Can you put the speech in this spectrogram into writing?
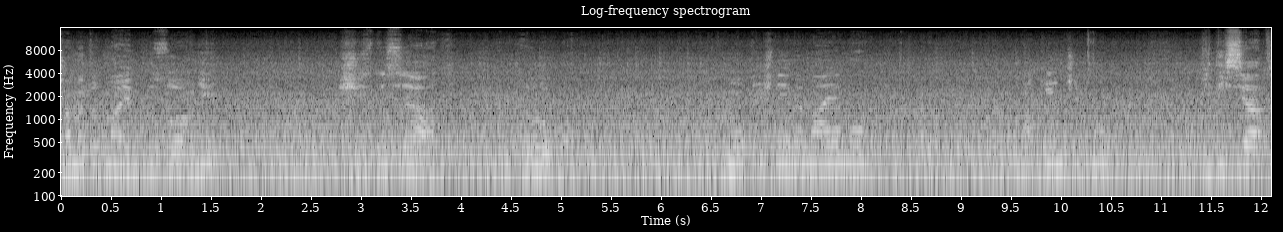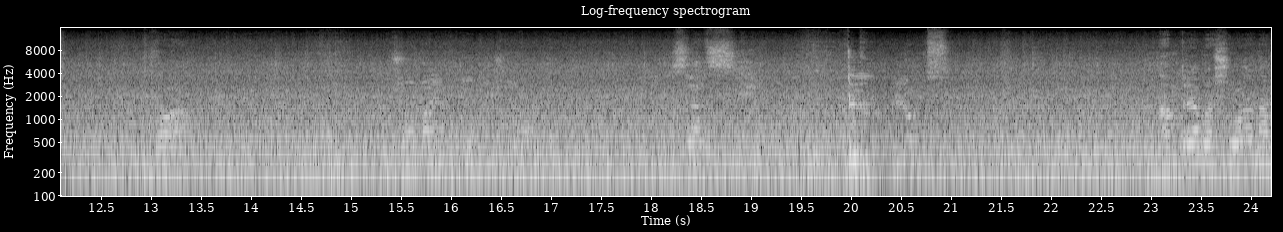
Що ми тут маємо позовні? 60 грубо. Внутрішній ми маємо на кінчику 52. Що ми маємо внутрішнього? 57. Люкс. Нам треба що? Нам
